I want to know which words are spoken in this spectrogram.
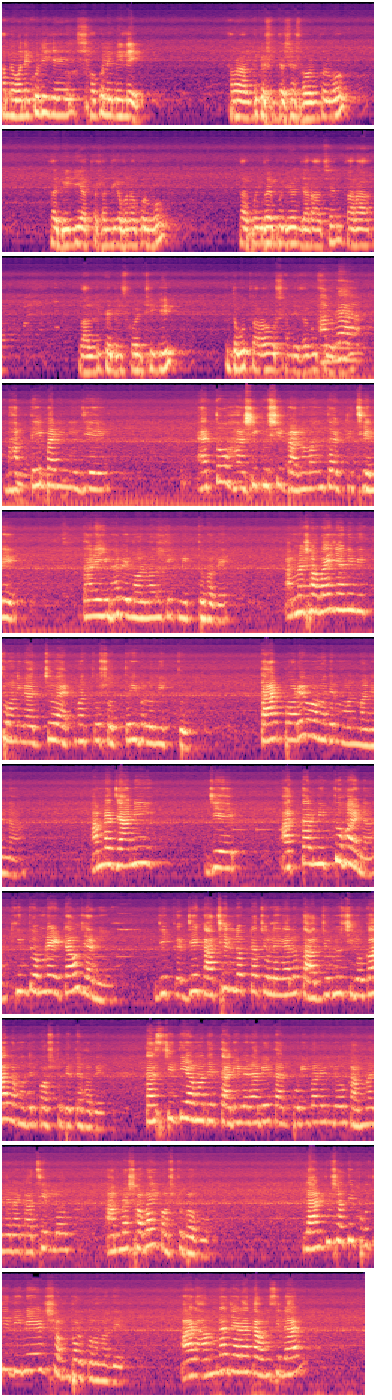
আমি মনে করি যে সকলে মিলে আমরা লালটুকে সঙ্গে স্মরণ করব তার বিধি আত্মশান্তি কামনা করব। তার পরিবার পরিজন যারা আছেন তারা লালটুকে মিস করেন ঠিকই কিন্তু তবু তারাও শান্তি থাকুক আমরা ভাবতেই পারিনি যে এত হাসি খুশি প্রাণবন্ত একটি ছেলে, তার এইভাবে মর্মান্তিক মৃত্যু হবে। আমরা সবাই জানি মৃত্যু অনিবার্য, একমাত্র সত্যই হলো মৃত্যু। তারপরেও আমাদের মন মানে না। আমরা জানি যে আত্মার মৃত্যু হয় না, কিন্তু আমরা এটাও জানি যে যে কাছের লোকটা চলে গেল, তার জন্য চিরকাল আমাদের কষ্ট পেতে হবে। তার স্মৃতি আমাদের তাড়ি বেড়াবে, তার পরিবারের লোক, আমরা যারা কাছের লোক আমরা সবাই কষ্ট পাবো। লালটুর সাথে প্রতিদিনের সম্পর্ক আমাদের। আর আমরা যারা কাউন্সিলার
